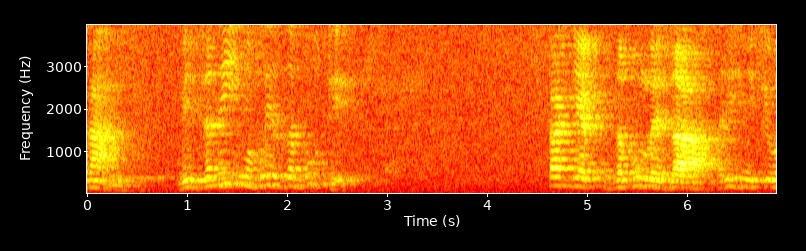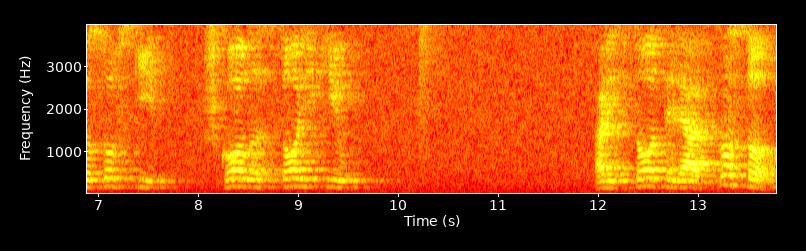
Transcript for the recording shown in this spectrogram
храмі. Ведь за неї могли забути. Так як забули за різні філософські школи стоїків, Аристотеля, просто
